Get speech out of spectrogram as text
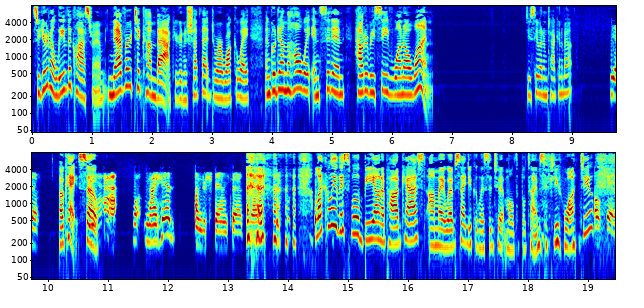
So you're going to leave the classroom, never to come back. You're going to shut that door, walk away, and go down the hallway and sit in How to Receive 101. Do you see what I'm talking about? Yes. Okay, so. Yeah. Well, my head understands that. Luckily, this will be on a podcast on my website. You can listen to it multiple times if you want to. Okay.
